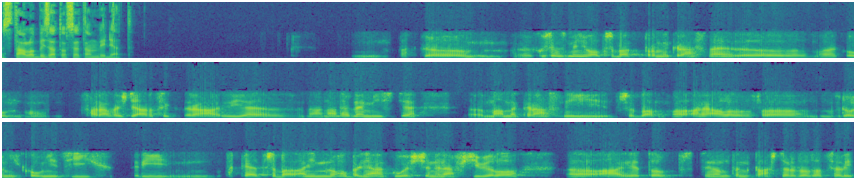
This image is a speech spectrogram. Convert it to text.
stálo by za to se tam vydat? Tak eh, jak už jsem zmiňoval, třeba pro mě krásné eh, jako no, fara ve Žďárci, která je na nádherném místě, Máme krásný třeba areál v, v Dolních Kounicích, který také třeba ani mnoho Brňáků ještě nenavštívilo a je to přece jenom ten klášter do celý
